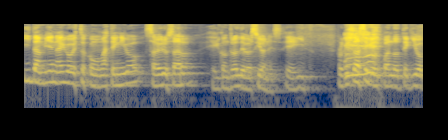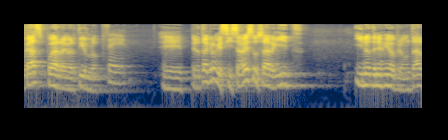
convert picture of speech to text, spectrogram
Y también algo, esto es como más técnico, saber usar el control de versiones, eh, Git. Porque eso hace que cuando te equivocas puedas revertirlo. Sí. Eh, pero ta, creo que si sabes usar Git y no tenés miedo a preguntar,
